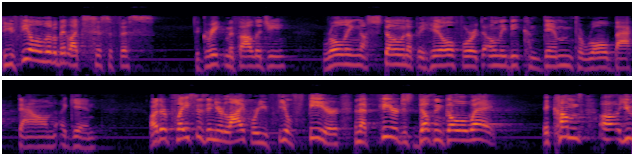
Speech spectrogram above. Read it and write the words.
Do you feel a little bit like Sisyphus, the Greek mythology, rolling a stone up a hill for it to only be condemned to roll back down again? Are there places in your life where you feel fear and that fear just doesn't go away? It comes, uh, you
